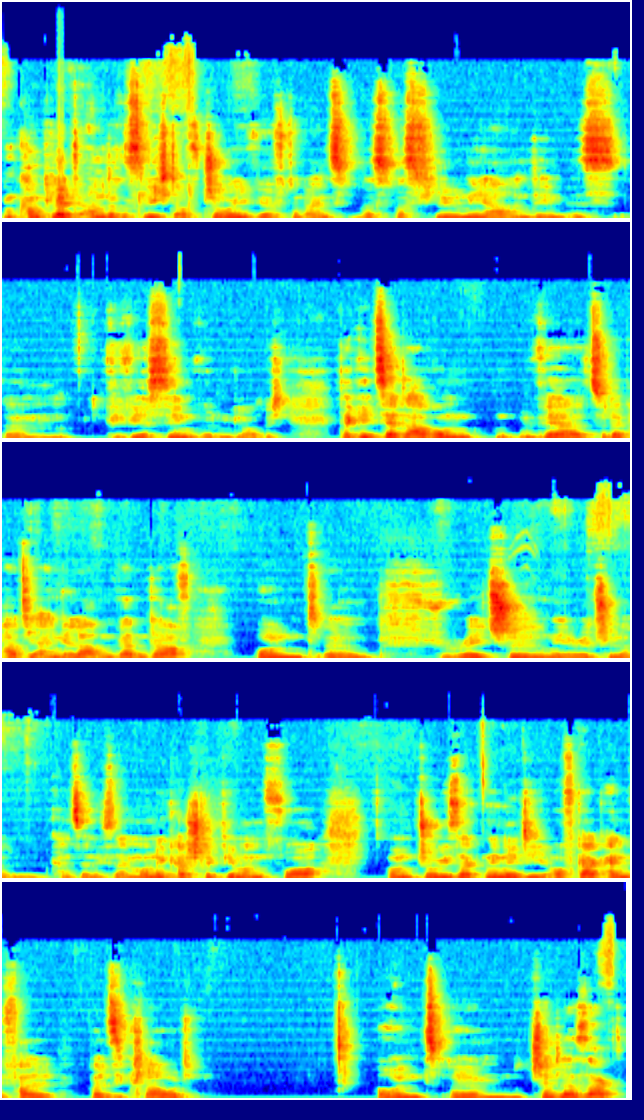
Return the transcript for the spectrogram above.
ein komplett anderes Licht auf Joey wirft und eins, was, was viel näher an dem ist, ähm, wie wir es sehen würden, glaube ich. Da geht's ja darum, wer zu der Party eingeladen werden darf. Und ähm, Rachel, nee, Rachel kann es ja nicht sein, Monika schlägt jemanden vor und Joey sagt, nee, nee, die auf gar keinen Fall, weil sie klaut. Und ähm, Chandler sagt,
